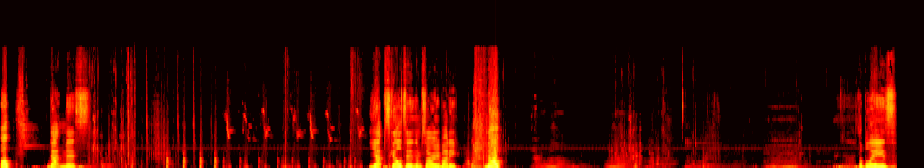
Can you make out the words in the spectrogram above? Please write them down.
Oh, that miss. Yep, skeleton, I'm sorry, buddy. Nope! The blaze.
